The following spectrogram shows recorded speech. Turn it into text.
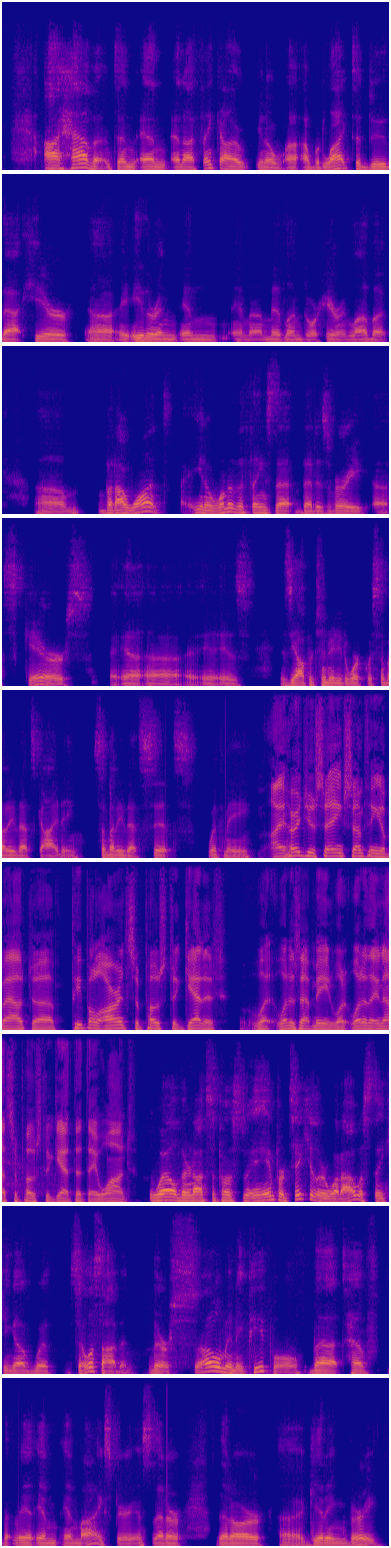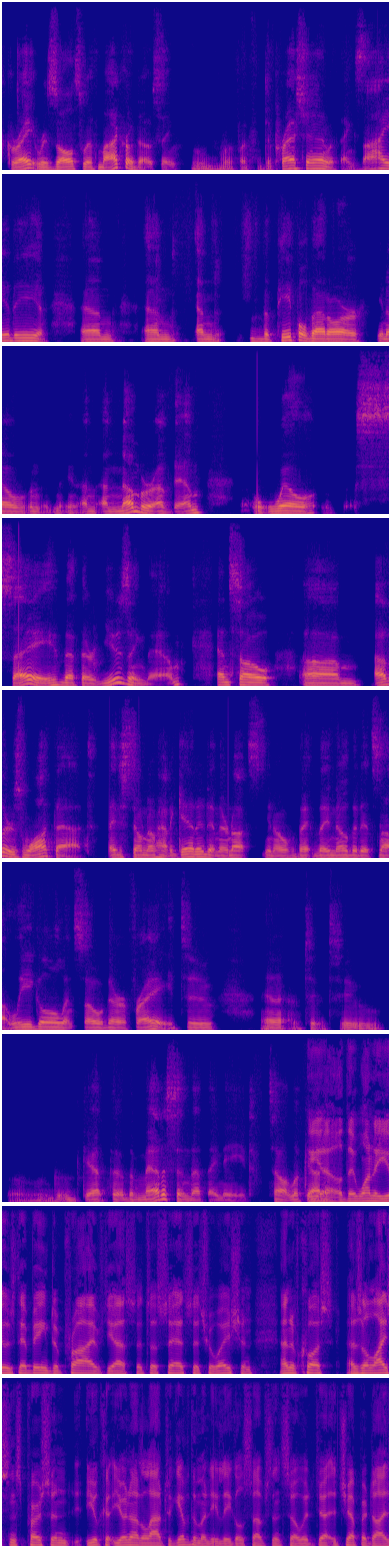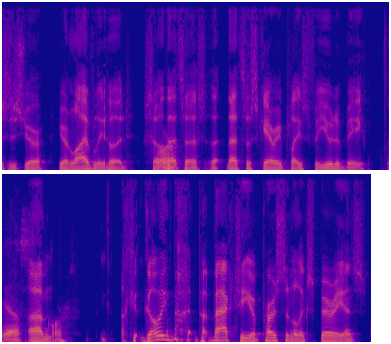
I haven't, and and and I think I, you know, I, I would like to do that here, uh, either in in in uh, Midland or here in Lubbock. Um, but I want, you know, one of the things that that is very uh, scarce uh, uh, is is the opportunity to work with somebody that's guiding, somebody that sits with me. I heard you saying something about uh, people aren't supposed to get it. What what does that mean? What what are they not supposed to get that they want? Well, they're not supposed to. In particular, what I was thinking of with psilocybin, there are so many people that have, in in my experience, that are that are uh, getting very great results with microdosing, with, with depression, with anxiety, and and and and the people that are, you know, a, a number of them will say that they're using them. And so um, others want that. They just don't know how to get it. And they're not, you know, they, they know that it's not legal. And so they're afraid to uh, to to uh, get the, the medicine that they need. That's how I look at yeah, it. they want to use. They're being deprived. Yes, it's a sad situation. And of course, as a licensed person, you could, you're not allowed to give them an illegal substance, so it, it jeopardizes your your livelihood. So Sure. that's a that's a scary place for you to be. Yes, Um, of course. Going b- back to your personal experience,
